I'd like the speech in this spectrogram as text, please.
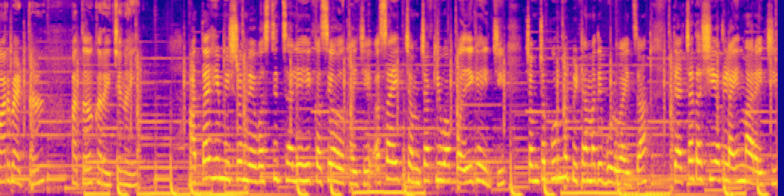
फार बॅटर पातळ करायचे नाही. आता हे मिश्रण व्यवस्थित झाले हे कसे ओळखायचे? असा एक चमचा किंवा पळी घ्यायची चमचा पूर्ण पिठामध्ये बुडवायचा त्याच्यात अशी एक लाईन मारायची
